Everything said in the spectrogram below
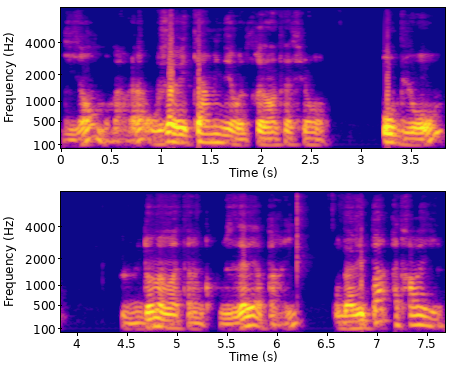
Disant, bon ben voilà, vous avez terminé votre présentation au bureau. Demain matin, quand vous allez à Paris, vous n'avez pas à travailler.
